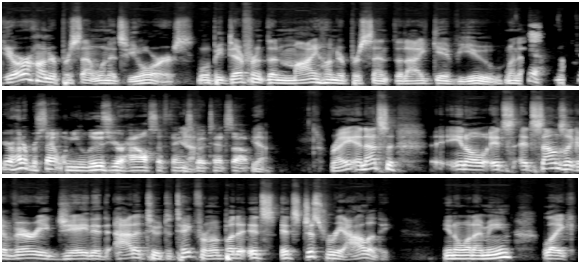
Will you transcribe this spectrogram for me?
your 100% when it's yours will be different than my 100% that i give you when it's yeah. you're 100% when you lose your house if things yeah. go tits up. Yeah. Right? And that's a, you know it's it sounds like a very jaded attitude to take from it but it's it's just reality. You know what i mean? Like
